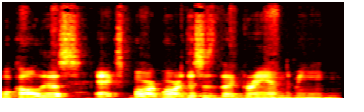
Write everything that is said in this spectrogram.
We'll call this x bar bar. This is the grand mean.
